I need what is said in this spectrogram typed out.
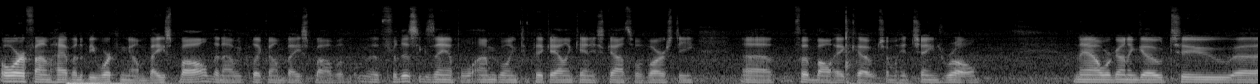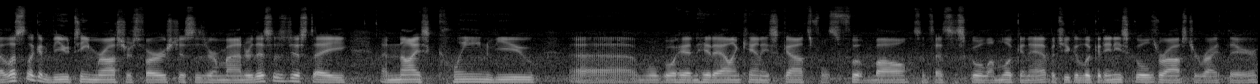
Or if I'm having to be working on baseball, then I would click on baseball. But for this example, I'm going to pick Allen County Scottsville varsity uh, football head coach. I'm going to hit change role. Now we're going to go to, uh, let's look at view team rosters first, just as a reminder. This is just a, a nice clean view. Uh, we'll go ahead and hit Allen County Scottsville's football, since that's the school I'm looking at, but you could look at any school's roster right there.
